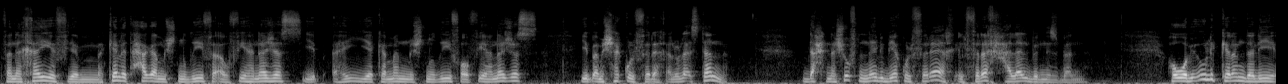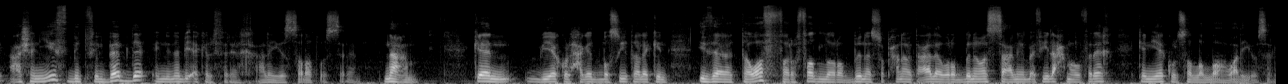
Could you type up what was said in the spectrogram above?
فأنا خايف لما كلت حاجة مش نظيفة أو فيها نجس يبقى هي كمان مش نظيفة وفيها نجس يبقى مش هاكل فراخ. قالوا لا استنى. ده إحنا شفنا النبي بياكل فراخ الفراخ حلال بالنسبة لنا هو بيقول الكلام ده ليه عشان يثبت في الباب ده إن النبي أكل فراخ عليه الصلاة والسلام نعم كان بياكل حاجات بسيطة لكن إذا توفر فضل ربنا سبحانه وتعالى وربنا وسع عليه يبقى فيه لحمة وفراخ كان ياكل صلى الله عليه وسلم.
